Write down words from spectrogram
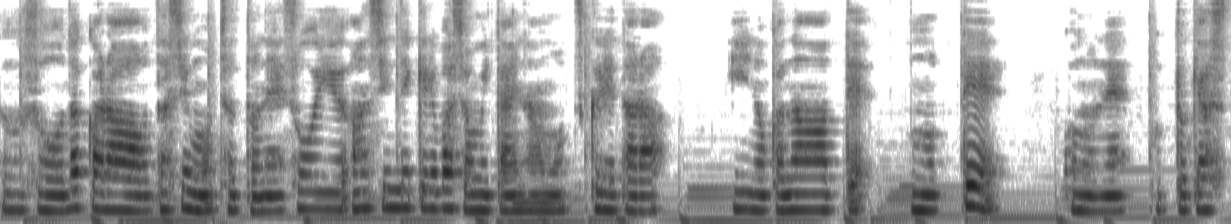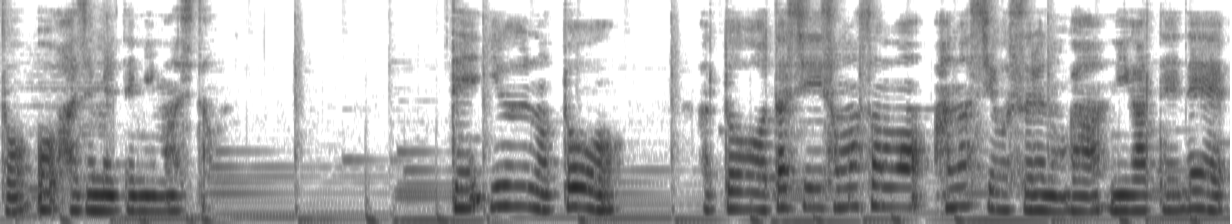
そうそう、だから私もちょっとね、そういう安心できる場所みたいなのを作れたらいいのかなーって思って、このね、ポッドキャストを始めてみました。っていうのと、あと、私、そもそも話をするのが苦手で、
